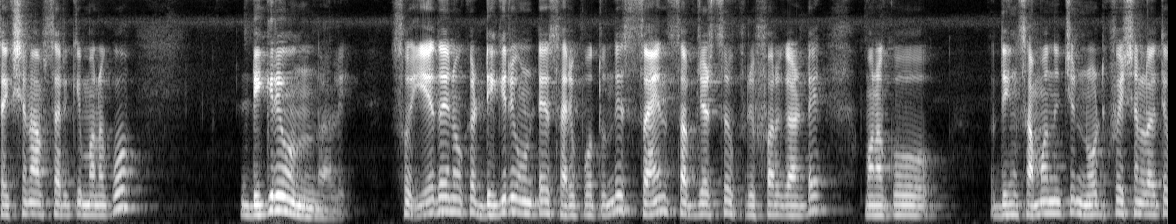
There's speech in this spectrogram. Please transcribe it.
సెక్షన్ ఆఫీసర్కి మనకు డిగ్రీ ఉండాలి. సో ఏదైనా ఒక డిగ్రీ ఉంటే సరిపోతుంది. సైన్స్ సబ్జెక్ట్స్ ప్రిఫర్గా అంటే మనకు దీనికి సంబంధించి నోటిఫికేషన్లో అయితే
